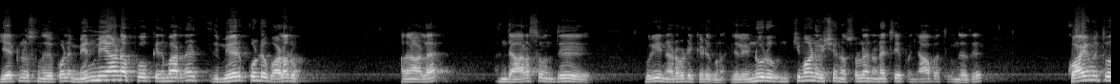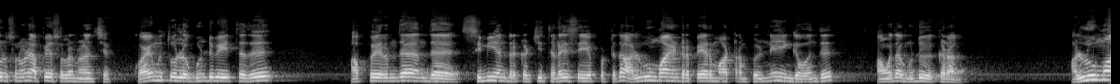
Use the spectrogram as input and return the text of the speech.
ஏற்கனவே சொன்னது போல் மென்மையான போக்கு இந்த மாதிரி இருந்தால் இது மேற்கொண்டு வளரும். அதனால் இந்த அரசு வந்து உரிய நடவடிக்கை எடுக்கணும். இதில் இன்னொரு முக்கியமான விஷயம் நான் சொல்ல நினச்சேன் இப்போ ஞாபகத்துக்கு வந்தது. கோயம்புத்தூர்னு சொன்னோன்னே அப்பயே சொல்ல நினச்சேன். கோயம்புத்தூரில் குண்டு வைத்தது அப்போ இருந்த அந்த சிமி என்ற கட்சி தடை செய்யப்பட்டது அல்வுமா என்ற பெயர் மாற்றம் பண்ணி இங்கே வந்து அவங்க தான் குண்டு வைக்கிறாங்க. அல்லுமா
